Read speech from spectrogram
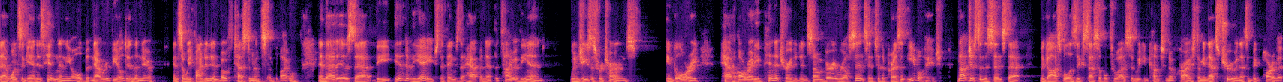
that once again is hidden in the Old, but now revealed in the New. And so we find it in both testaments of the Bible. And that is that the end of the age, the things that happen at the time of the end, when Jesus returns in glory, have already penetrated in some very real sense into the present evil age. Not just in the sense that the gospel is accessible to us and we can come to know Christ. I mean, that's true and that's a big part of it.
